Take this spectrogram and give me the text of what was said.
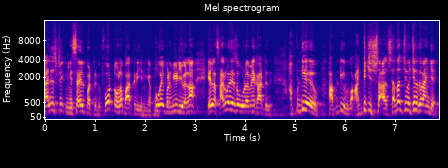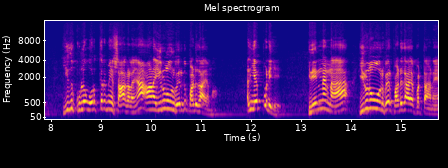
பாலிஸ்டிக் மிசைல் பட்டிருக்கு. போட்டோல பாக்குறீங்க நீங்க. புகைப்படம் வீடியோ எல்லாம் இல்ல சர்வதேச ஊடகமே காட்டுது. அப்படியே அப்படி அடிச்சு சதைச்சு வச்சிருக்கிறாங்க. இதுக்குள்ள ஒருத்தருமே சாகலையா? ஆனா இருநூறு பேருக்கு படுகாயமா? அது எப்படி? இது என்னன்னா இருநூறு பேர் படுகாயப்பட்டானே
